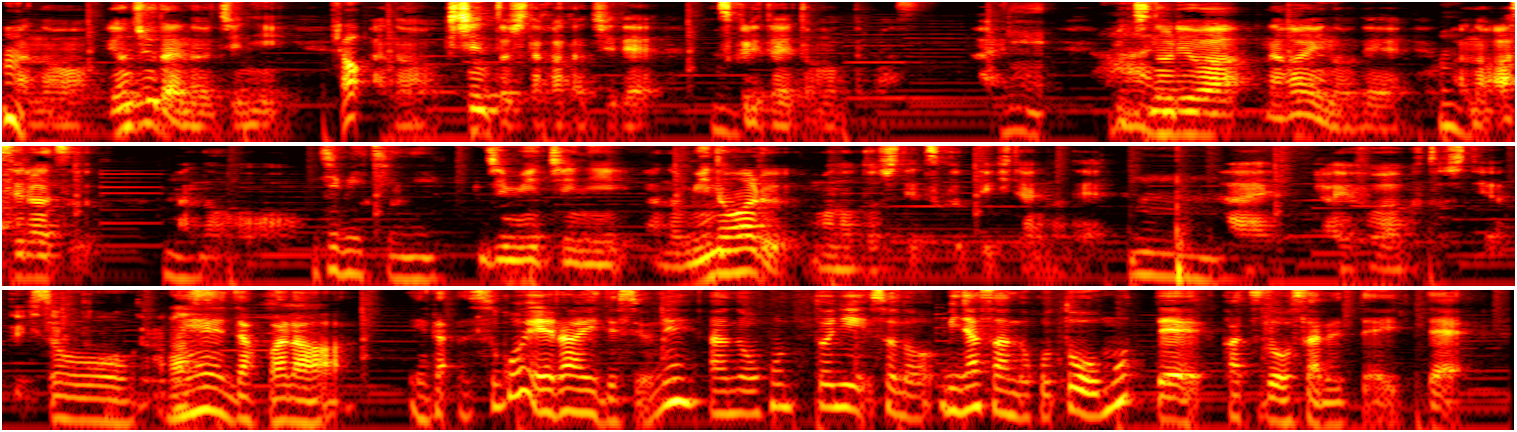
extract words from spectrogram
うん、あの、40代のうちに、あの、きちんとした形で作りたいと思ってます。うん、はい。ね、道のりは長いので、はい、あの、焦らず、あの、地道に。地道に、あの、身のあるものとして作っていきたいので、うん、はい。ライフワークとしてやっていきたいと思ってます。ね、だから、えら、すごい偉いですよね。あの、本当に、その、皆さんのことを思って活動されていて、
